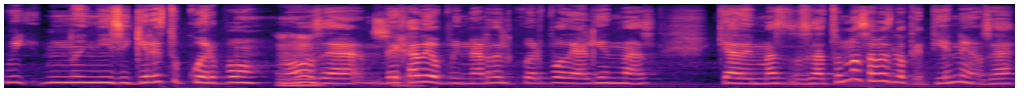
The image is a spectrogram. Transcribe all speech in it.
uy, no, ni siquiera es tu cuerpo, ¿no? O sea, deja de opinar del cuerpo de alguien más que además, o sea, tú no sabes lo que tiene, o sea,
